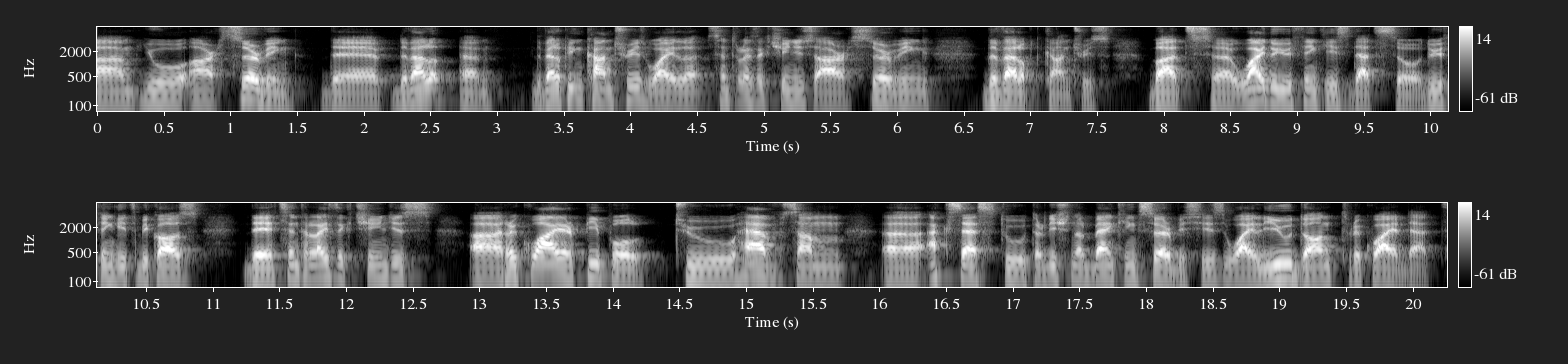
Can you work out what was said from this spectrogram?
um, you are serving the develop, um, developing countries while centralized exchanges are serving developed countries. But uh, why do you think is that so? Do you think it's because the centralized exchanges uh, require people to have some uh, access to traditional banking services while you don't require that?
